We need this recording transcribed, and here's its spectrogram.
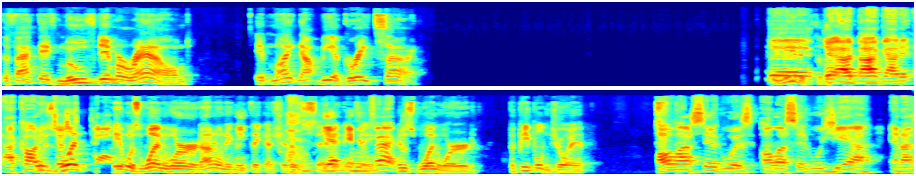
The fact they've moved him around, it might not be a great sign. Yeah, I, I, got it. I caught it. It was one. It was one word. I don't even think I should have said yeah, anything. And in fact, it was one word, but people enjoy it. All I said was, all I said was, yeah. And I,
